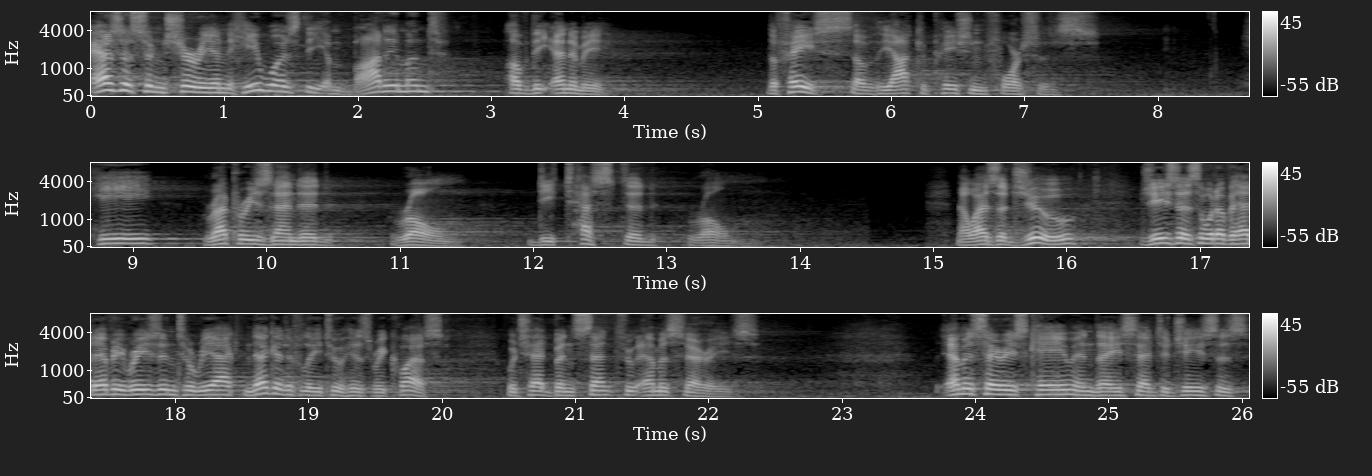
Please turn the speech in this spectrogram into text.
as a centurion, he was the embodiment of the enemy, the face of the occupation forces. He represented Rome, detested Rome. Now, as a Jew, Jesus would have had every reason to react negatively to his request, which had been sent through emissaries. Emissaries came and they said to Jesus,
